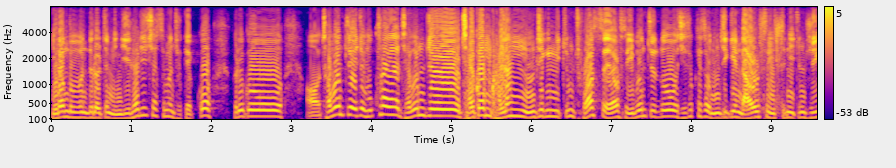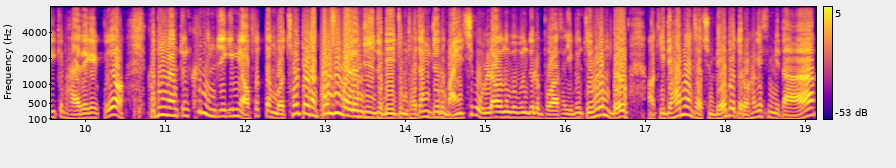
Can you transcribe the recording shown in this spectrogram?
이런 부분들을 좀 인지를 해주셨으면 좋겠고 그리고 어, 저번 주에 좀 우크라이나 재건주 재건 관련 움직임이 좀 좋았어요. 그래서 이번 주도 지속해서 움직임 나올 수 있으니 좀 주의 깊게 봐야 되겠고요. 그동안 좀 큰 움직임이 없었던 뭐 철도나 포르신 관련 주들이 좀 대장주로 많이 치고 올라오는 부분들을 보아서 이번 주 흐름도 어, 기대하면서 준비해 보도록 하겠습니다.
